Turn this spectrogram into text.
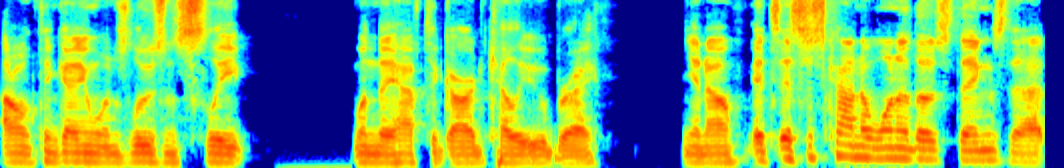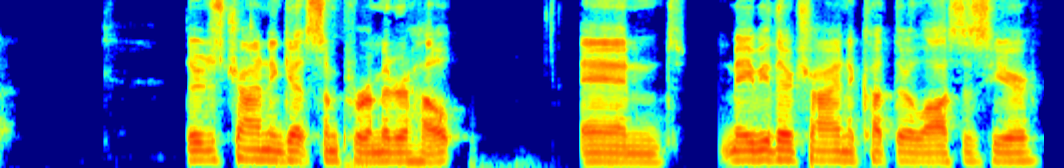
I don't think anyone's losing sleep when they have to guard Kelly Oubre. You know, it's it's just kind of one of those things that they're just trying to get some perimeter help, and maybe they're trying to cut their losses here.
